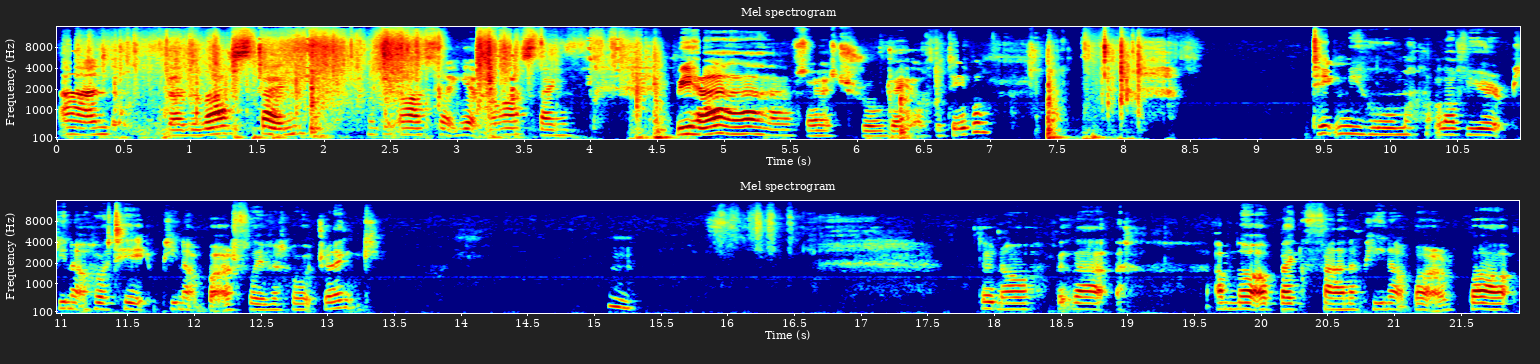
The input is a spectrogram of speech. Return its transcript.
And the last thing, I think the last thing, yep, the last thing we have, sorry, it's just rolled right off the table. Take Me Home, love your peanut hot peanut butter flavoured hot drink. Hmm. Don't know about that. I'm not a big fan of peanut butter, but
